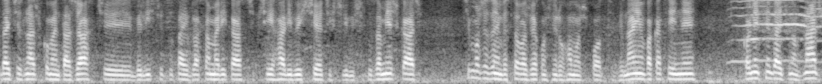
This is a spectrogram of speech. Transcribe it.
dajcie znać w komentarzach, czy byliście tutaj w Las Americas, czy przyjechalibyście, czy chcielibyście tu zamieszkać, czy może zainwestować w jakąś nieruchomość pod wynajem wakacyjny. Koniecznie dajcie nam znać.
